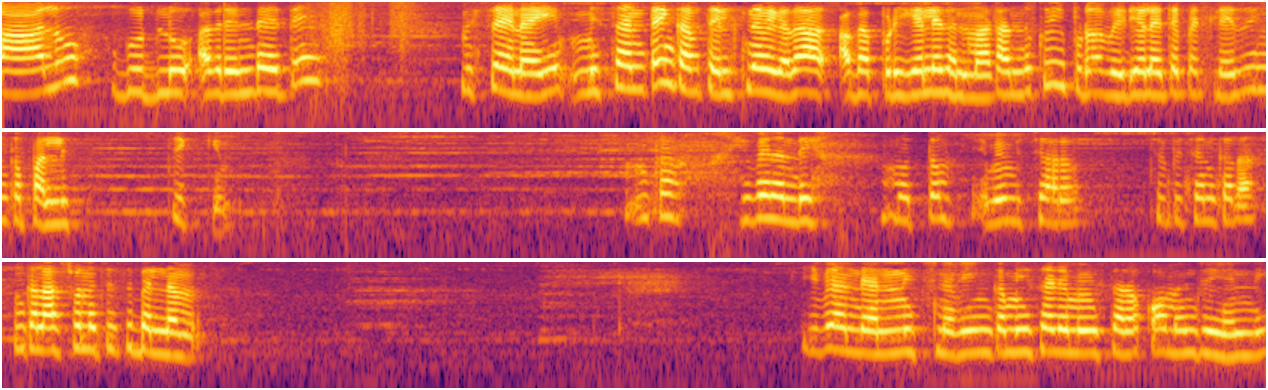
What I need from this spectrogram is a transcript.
పాలు గుడ్లు అవి రెండు అయితే మిస్ అయినాయి. మిస్ అంటే ఇంకా అవి తెలిసినవి కదా అవి అప్పుడు ఇవ్వలేదన్నమాట అందుకు ఇప్పుడు ఆ వీడియోలు అయితే పెట్టలేదు. ఇంకా పల్లి చిక్కి ఇంకా ఇవేనండి. మొత్తం ఏమేమి ఇచ్చారో చూపించాను కదా. ఇంకా లాస్ట్ వన్ వచ్చేసి బెల్లం. ఇవే అండి అన్ని ఇచ్చినవి. ఇంకా మీ సైడ్ ఏమేమి ఇస్తారో కామెంట్ చేయండి.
